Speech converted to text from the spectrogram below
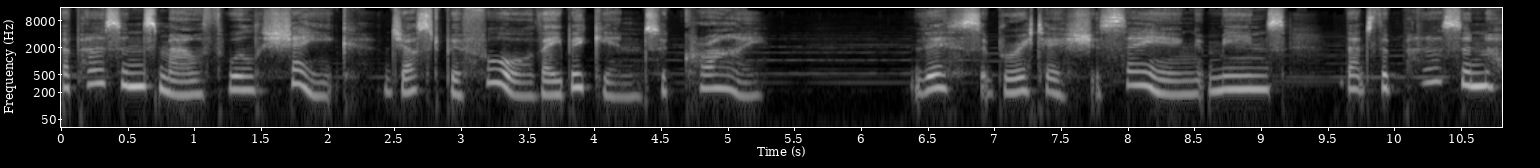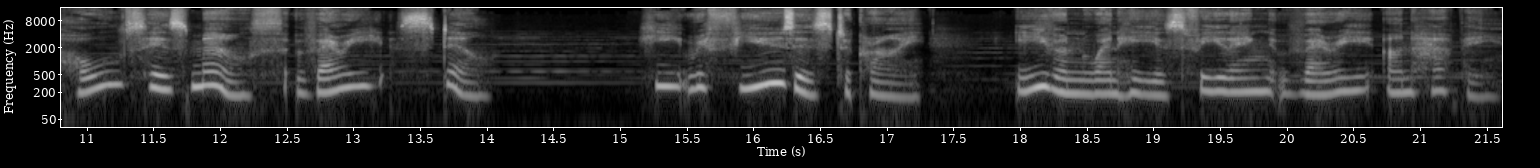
a person's mouth will shake just before they begin to cry. This British saying means that the person holds his mouth very still. He refuses to cry even when he is feeling very unhappy.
